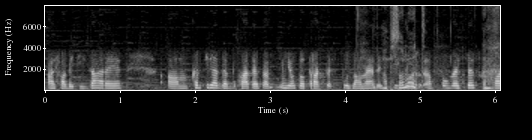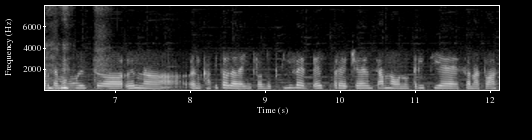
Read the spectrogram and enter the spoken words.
alfabetizare, um, cărțile de bucate, că eu tot trag pe spuza mea, desigur, uh, povestesc foarte mult uh, în, uh, în capitolele introductive despre ce înseamnă o nutriție sănătoasă,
